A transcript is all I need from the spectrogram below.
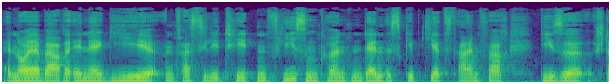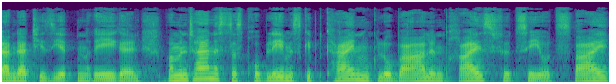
erneuerbare Energiefazilitäten fließen könnten, denn es gibt jetzt einfach diese standardisierten Regeln. Momentan ist das Problem, es gibt keinen globalen Preis für CO2.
